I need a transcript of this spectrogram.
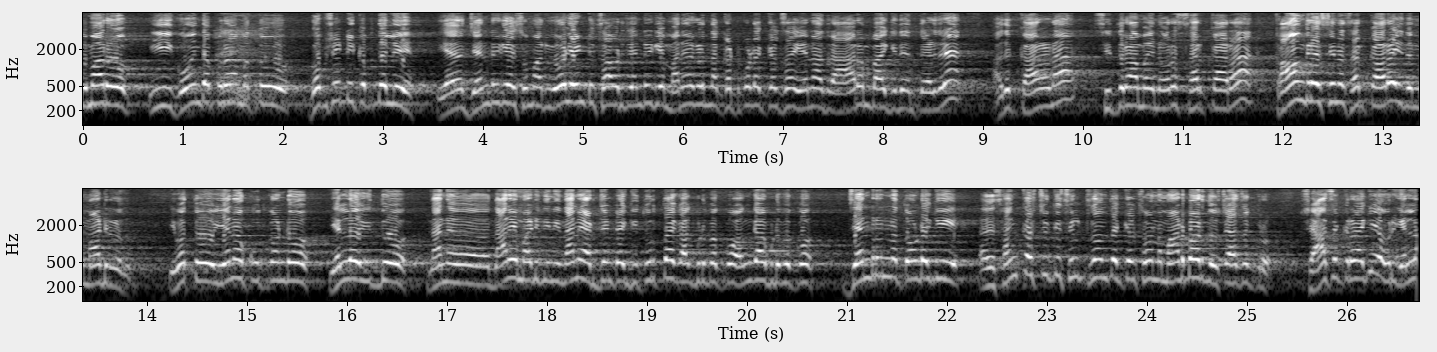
ಸುಮಾರು ಈ ಗೋವಿಂದಪುರ ಮತ್ತು ಗೋಪಶೆಟ್ಟಿ ಕಪ್ಪದಲ್ಲಿ ಜನರಿಗೆ ಸುಮಾರು ಏಳು ಎಂಟು ಸಾವಿರ ಜನರಿಗೆ ಮನೆಗಳನ್ನು ಕಟ್ಕೊಡೋ ಕೆಲಸ ಏನಾದರೂ ಆರಂಭ ಆಗಿದೆ ಅಂತ ಹೇಳಿದ್ರೆ ಅದಕ್ಕೆ ಕಾರಣ ಸಿದ್ದರಾಮಯ್ಯನವರ ಸರ್ಕಾರ, ಕಾಂಗ್ರೆಸ್ಸಿನ ಸರ್ಕಾರ ಇದನ್ನು ಮಾಡಿರೋದು. ಇವತ್ತು ಏನೋ ಕೂತ್ಕೊಂಡು ಎಲ್ಲೋ ಇದ್ದು ನಾನು ನಾನೇ ಮಾಡಿದ್ದೀನಿ, ನಾನೇ ಅರ್ಜೆಂಟಾಗಿ ತುರ್ತಾಗಿ ಆಗ್ಬಿಡ್ಬೇಕು, ಹಂಗಾಗ್ಬಿಡ್ಬೇಕು ಜನರನ್ನ ತೊಗೊಂಡೋಗಿ ಸಂಕಷ್ಟಕ್ಕೆ ಸಿಲುಕಿಸುವಂಥ ಕೆಲಸವನ್ನು ಮಾಡಬಾರ್ದು ಶಾಸಕರು. ಶಾಸಕರಾಗಿ ಅವರಿಗೆಲ್ಲ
